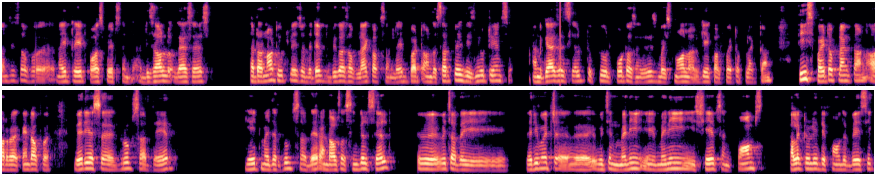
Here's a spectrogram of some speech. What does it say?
consists of uh, nitrate, phosphates, and dissolved gases that are not utilized at the depth because of lack of sunlight. But on the surface, these nutrients and gases help to fuel photosynthesis by small algae called phytoplankton. These phytoplankton are uh, kind of uh, various uh, groups are there. Eight major groups are there, and also single-celled, uh, which are the very much, which in many many shapes and forms. Collectively, they form the basic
